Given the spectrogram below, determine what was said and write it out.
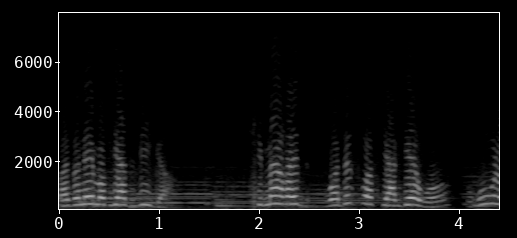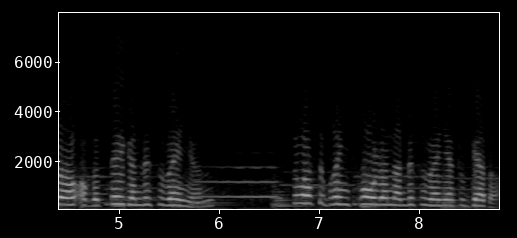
by the name of Jadwiga. She married Władysław Jagiełło, ruler of the pagan Lithuanians, so as to bring Poland and Lithuania together.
